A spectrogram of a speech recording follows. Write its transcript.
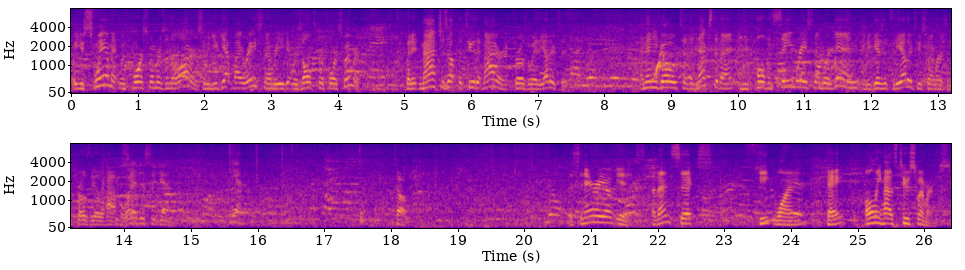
But you swam it with four swimmers in the water. So when you get by race number, you get results for four swimmers. But it matches up the two that matter and it throws away the other two. And then you go to the next event and you pull the same race number again and it gives it to the other two swimmers and throws the other half away. Say this again. Yeah. So, the scenario is event six, heat one, okay, only has two swimmers.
